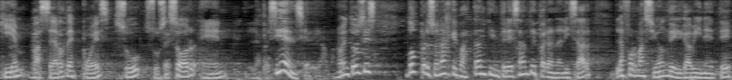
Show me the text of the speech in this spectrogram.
quien va a ser después su sucesor en la presidencia, digamos. ¿no? Entonces, dos personajes bastante interesantes para analizar la formación del gabinete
